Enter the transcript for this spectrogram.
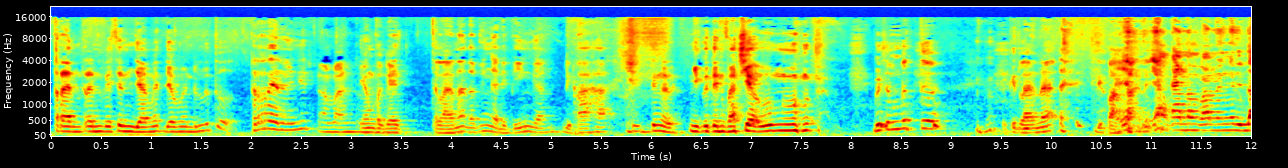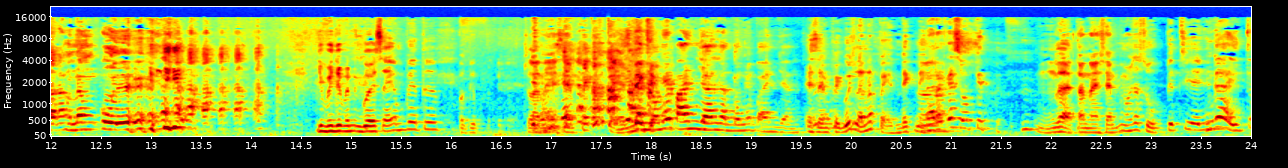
Tren-tren fashion jamet zaman dulu tuh keren anjir. Apaan? tuh? yang pakai celana tapi nggak di pinggang di paha. Itu nggak? Ngikutin Pasya ungu. Gue sempet tuh. Pakai celana di paha. Yang, yang kantong-kantongnya di belakang dengkul. zaman zaman gue SMP tuh pakai celana SMP Iya, pendek ya. kantongnya panjang, kantongnya panjang. SMP gue celana pendek nih Mereknya supit. enggak celana SMP masa supit sih aja Enggak, itu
